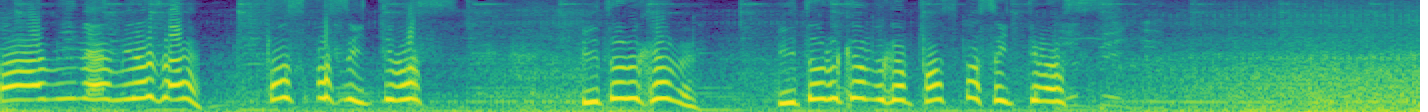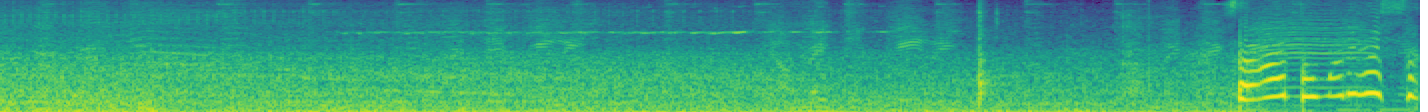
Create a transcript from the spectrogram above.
あーみんな皆さんパスパスいってます。リトルカブリトルカブがパスパスいってます。止まりました。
